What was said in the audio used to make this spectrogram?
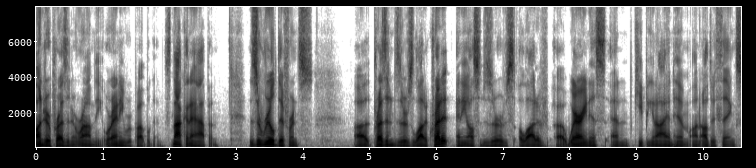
under President Romney or any Republican. It's not going to happen. There's a real difference. Uh, the president deserves a lot of credit, and he also deserves a lot of uh, wariness and keeping an eye on him on other things.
